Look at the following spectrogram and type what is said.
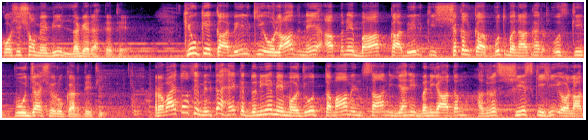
کوششوں میں بھی لگے رہتے تھے۔ کیونکہ قابیل کی اولاد نے اپنے باپ قابیل کی شکل کا بت بنا کر اس کی پوجا شروع کر دی تھی۔ روایتوں سے ملتا ہے کہ دنیا میں موجود تمام انسان یعنی بنی آدم حضرت شیس کی ہی اولاد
